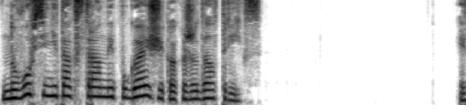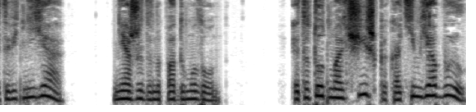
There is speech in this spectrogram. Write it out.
но вовсе не так странно и пугающе, как ожидал Трикс. — Это ведь не я, — неожиданно подумал он. — Это тот мальчишка, каким я был.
